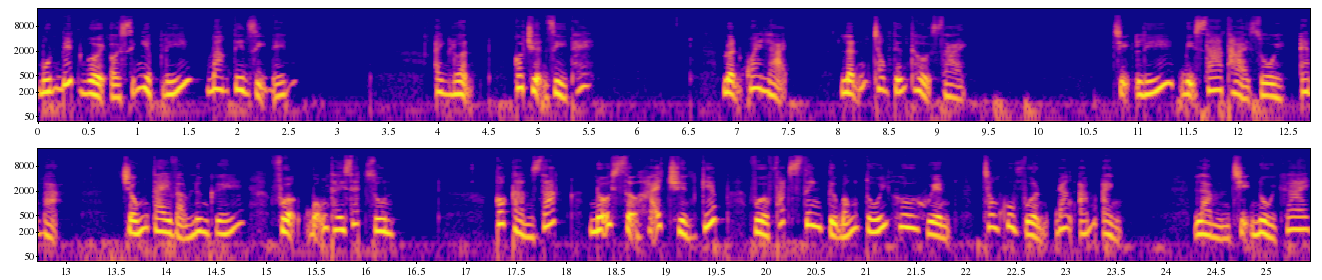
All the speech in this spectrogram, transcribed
muốn biết người ở xí nghiệp lý mang tin gì đến. Anh Luận, có chuyện gì thế? Luận quay lại, lẫn trong tiếng thở dài. Chị Lý bị sa thải rồi, em ạ. À. Chống tay vào lưng ghế, Phượng bỗng thấy rét run. Có cảm giác nỗi sợ hãi truyền kiếp vừa phát sinh từ bóng tối hư huyền trong khu vườn đang ám ảnh. Làm chị nổi gai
